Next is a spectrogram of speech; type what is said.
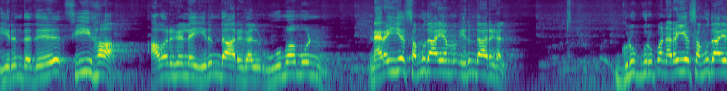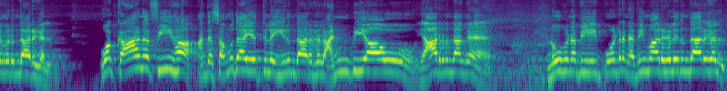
இருந்தது ஃபீஹா. அவர்களில் இருந்தார்கள் உமமுன் நிறைய சமுதாயம் இருந்தார்கள். குரூப் குரூப்பாக நிறைய சமுதாயம் இருந்தார்கள். ஓ கான ஃபீஹா அந்த சமுதாயத்தில் இருந்தார்கள் அன்பியாவோ யார் இருந்தாங்க? நூஹ் நபியை போன்ற நபிமார்கள் இருந்தார்கள்.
